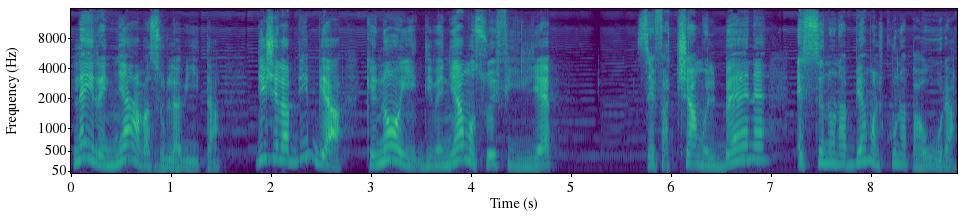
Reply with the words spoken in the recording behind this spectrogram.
lei regnava sulla vita. Dice la Bibbia che noi diveniamo sue figlie se facciamo il bene e se non abbiamo alcuna paura.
